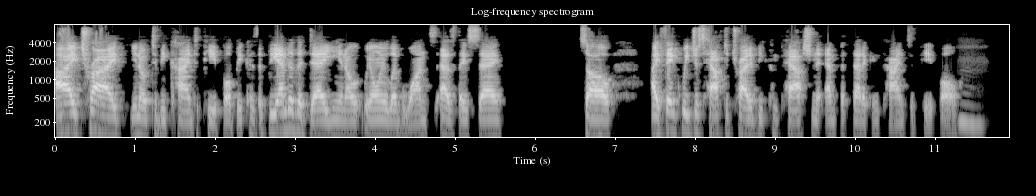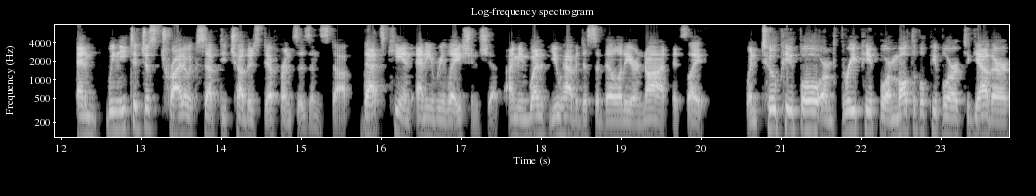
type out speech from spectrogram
I try, you know, to be kind to people because at the end of the day, you know, we only live once, as they say. So I think we just have to try to be compassionate, empathetic, and kind to people. Mm. And we need to just try to accept each other's differences and stuff. That's key in any relationship. I mean, whether you have a disability or not, it's like when two people or three people or multiple people are together,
